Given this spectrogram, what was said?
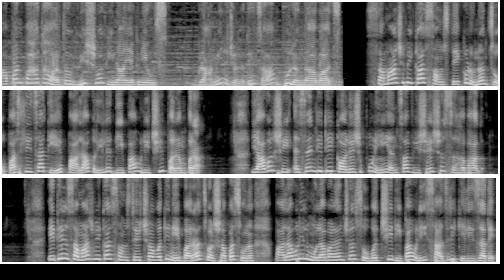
आपण पाहत आहात विश्व विनायक न्यूज ग्रामीण जनतेचा बुलंद आवाज. समाज विकास संस्थेकडून जोपासली जाते पालावरील दीपावलीची परंपरा. यावर्षी S N D T college Pune यांचा विशेष सहभाग. येथील समाज विकास संस्थेच्या वतीने बऱ्याच वर्षापासून पालावरील मुलाबाळांच्या सोबतची दीपावली साजरी केली जाते.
